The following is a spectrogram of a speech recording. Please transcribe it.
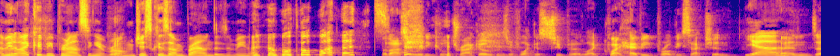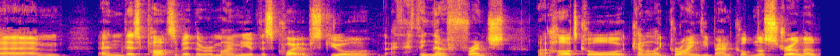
i mean i could be pronouncing it wrong just because i'm brown doesn't mean i know all the words but that's a really cool track. Opens with like a super like quite heavy proggy section. Yeah. And um, and there's parts of it that remind me of this quite obscure. I think they're a French like hardcore kind of like grindy band called Nostromo,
